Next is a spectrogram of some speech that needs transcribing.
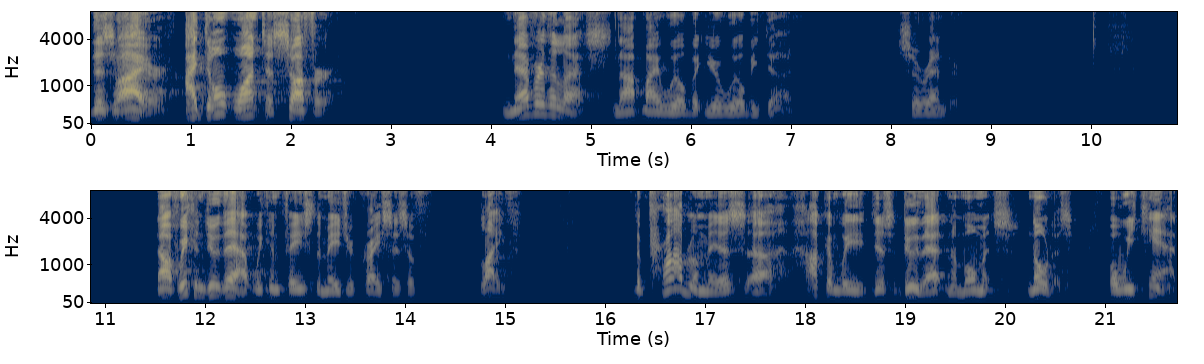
desire. I don't want to suffer. Nevertheless, not my will, but your will be done. Surrender. Now, if we can do that, we can face the major crisis of life. The problem is, uh, how can we just do that in a moment's notice? Well, we can't.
